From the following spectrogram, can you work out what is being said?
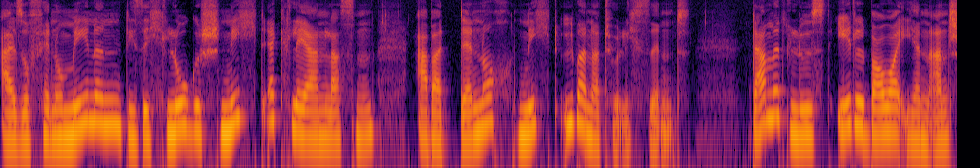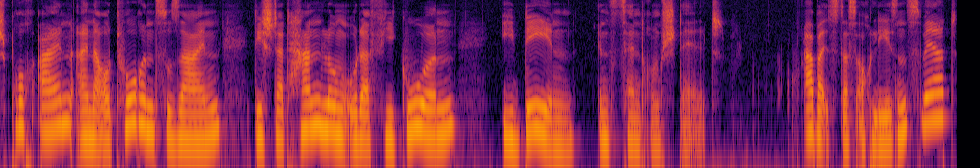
also Phänomenen, die sich logisch nicht erklären lassen, aber dennoch nicht übernatürlich sind. Damit löst Edelbauer ihren Anspruch ein, eine Autorin zu sein, die statt Handlung oder Figuren Ideen ins Zentrum stellt. Aber ist das auch lesenswert?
